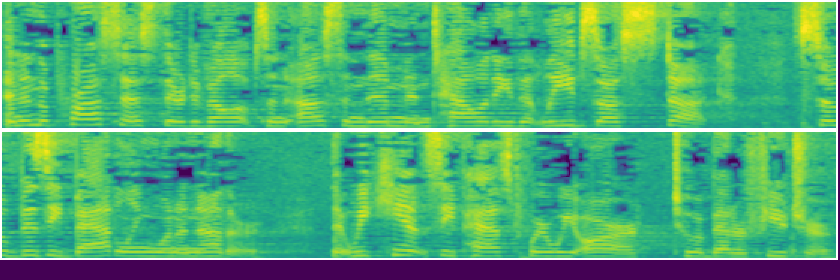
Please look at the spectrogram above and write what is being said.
And in the process, there develops an us and them mentality that leaves us stuck, so busy battling one another that we can't see past where we are to a better future.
